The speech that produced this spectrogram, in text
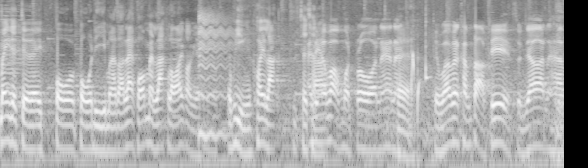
ไม่จะเจอไอ้โปรโปรดีมาตอนแรกเพราะว่ามันรักร้อยก่อนไงแล้วผู้หญิงค่อยรักช้าอันนี้เขาๆบอกหมดโปรนะนะเออ ถือว่าเป็นคำตอบที่สุดยอดนะครับ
